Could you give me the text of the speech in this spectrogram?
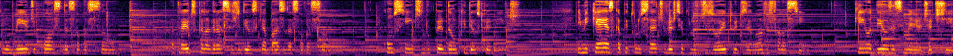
como meio de posse da salvação. Atraídos pela graça de Deus, que é a base da salvação. Conscientes do perdão que Deus permite. E Miqueias capítulo 7, versículos 18 e 19 fala assim: Quem, ó Deus, é semelhante a ti,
